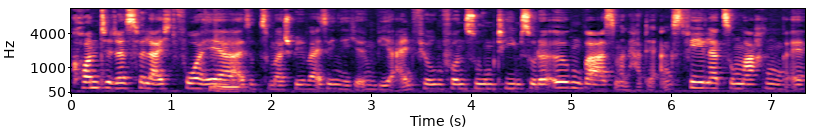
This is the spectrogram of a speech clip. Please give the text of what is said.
konnte das vielleicht vorher, mhm. also zum Beispiel, weiß ich nicht, irgendwie Einführung von Zoom-Teams oder irgendwas, man hatte Angst, Fehler zu machen. Äh,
